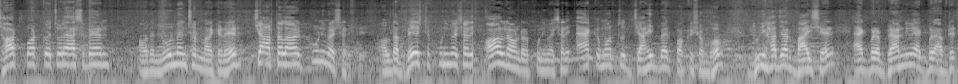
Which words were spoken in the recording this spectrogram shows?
ঝটপট করে চলে আসবেন আমাদের নূর মেনশন মার্কেটের চারতলার পূর্ণিমা শাড়িতে। All the best Purnima sari allrounder Purnima sari, একমাত্র জাহিদ ভাইয়ের পক্ষে সম্ভব। দুই হাজার বাইশের, একবার ব্র্যান্ড নিউ একবার আপডেট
